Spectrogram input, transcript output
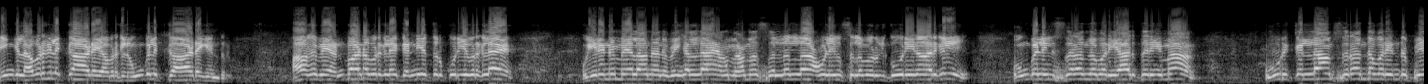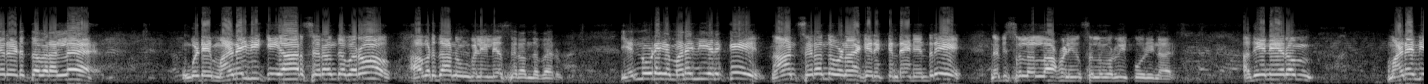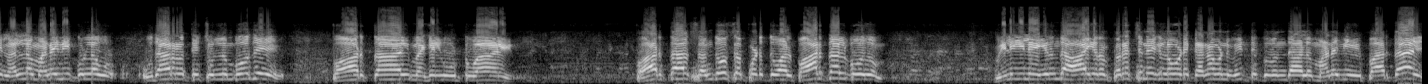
நீங்கள் அவர்களுக்கு ஆடை அவர்கள் உங்களுக்கு ஆடை என்று. ஆகவே அன்பானவர்களே கண்ணியத்திற்குரியவர்களே உயிரின மேலான நபிகள்லாம் முஹம்மது ஸல்லல்லாஹு அலைஹி அவர்கள் கூறினார்கள் உங்களில் சிறந்தவர் யார் தெரியுமா? ஊருக்கெல்லாம் சிறந்தவர் என்று பெயர் எடுத்தவர் அல்ல. உங்களுடைய மனைவிக்கு யார் சிறந்தவரோ அவர்தான் உங்களிலே சிறந்தவர். என்னுடைய மனைவியருக்கு நான் சிறந்தவனாக இருக்கின்றேன் என்று நபி சொல்லாஹ் அலிவசல்லம் அவர்கள் கூறினார். அதே நேரம் மனைவி நல்ல மனைவிக்குள்ள உதாரணத்தை சொல்லும் போது பார்த்தால் மகிழ் ஊட்டுவாள் பார்த்தால் சந்தோஷப்படுத்துவாள் பார்த்தால் போதும். வெளியிலே இருந்த ஆயிரம் பிரச்சனைகளோடு கணவன் வீட்டுக்கு வந்தாலும் மனைவியை பார்த்தால்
